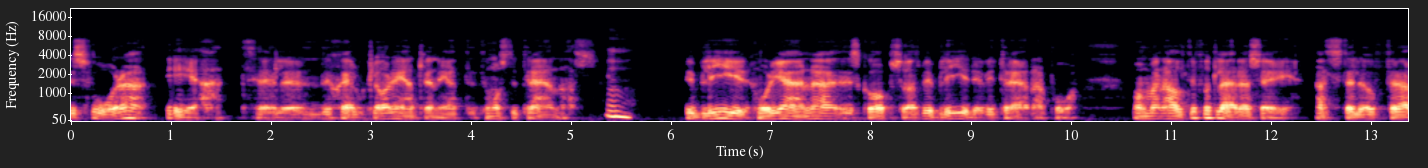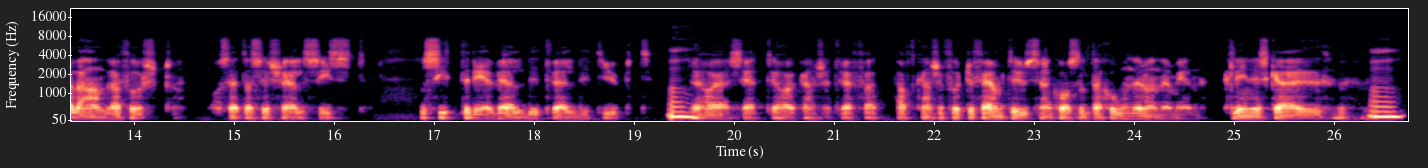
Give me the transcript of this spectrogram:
det svåra är att, eller det självklara egentligen är att det måste tränas. Mm vi blir, vår hjärna skapas så att vi blir det vi tränar på. Om man alltid fått lära sig att ställa upp för alla andra först och sätta sig själv sist, så sitter det väldigt, väldigt djupt. Mm. Det har jag sett. Jag har kanske träffat, haft kanske 45 000 konsultationer under min kliniska mm.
